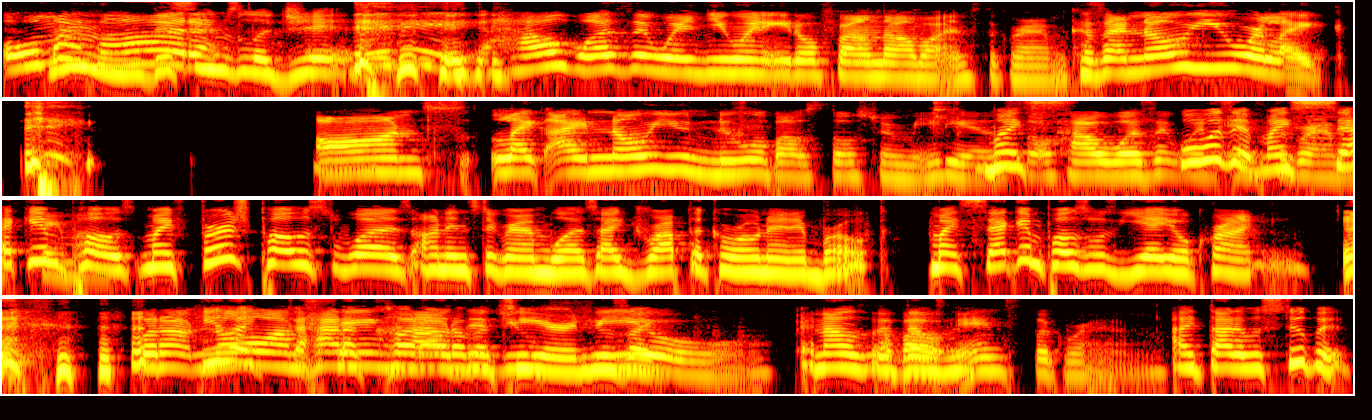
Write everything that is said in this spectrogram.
Oh my Hmm, god. This seems legit. Diddy, how was it when you and Ito found out about Instagram? Because I know you were like on like I know you knew about social media. My so how was it? What was it? My second came out? post, my first post was on Instagram was I dropped the corona and it broke. My second post was Yayo crying. But I, He, no, like, I'm had a cut out of a tear and he was like- And I was that about was Instagram. I thought it was stupid.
